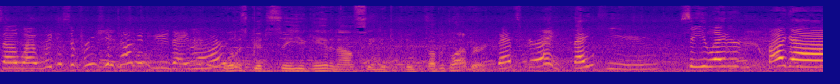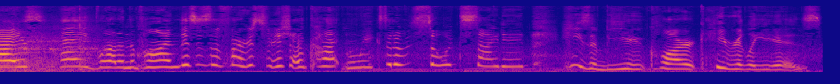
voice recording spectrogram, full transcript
So uh, we just appreciate talking to you today, Mark. Well, it's good to see you again, and I'll see you at the Paducah Public Library. That's great. Thank you. See you later. Bye, guys. Hey, Blonde in the Pond. This is the first fish I've caught in weeks, and I'm so excited. He's a beaut, Clark. He really is.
